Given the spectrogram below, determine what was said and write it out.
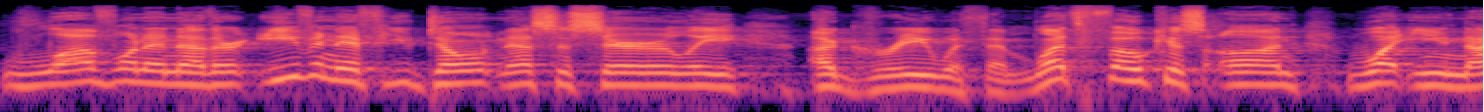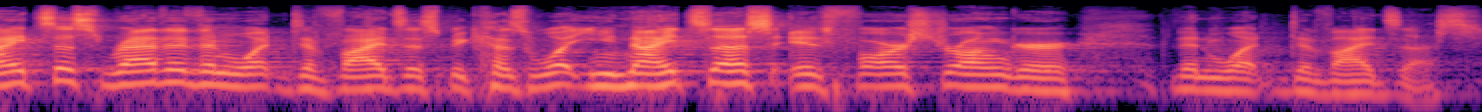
love one another, even if you don't necessarily agree with them. Let's focus on what unites us rather than what divides us, because what unites us is far stronger than what divides us.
